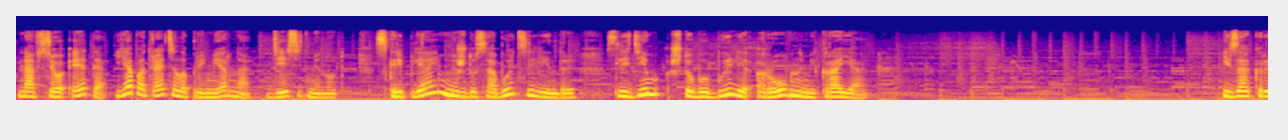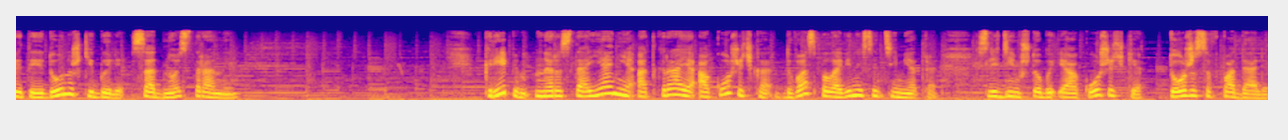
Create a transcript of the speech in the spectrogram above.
На все это я потратила примерно 10 минут. Скрепляем между собой цилиндры, следим, чтобы были ровными края. И закрытые донышки были с одной стороны. Крепим на расстоянии от края окошечка 2,5 см. Следим, чтобы и окошечки тоже совпадали.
